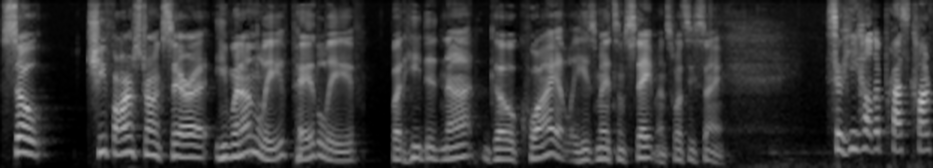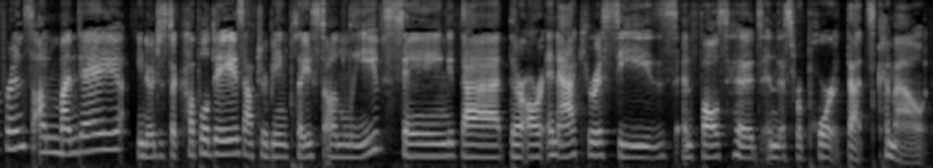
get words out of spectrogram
So, Chief Armstrong, Sarah, he went on leave, paid leave, but he did not go quietly. He's made some statements. What's he saying? So he held a press conference on Monday, you know, just a couple days after being placed on leave, saying that there are inaccuracies and falsehoods in this report that's come out.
